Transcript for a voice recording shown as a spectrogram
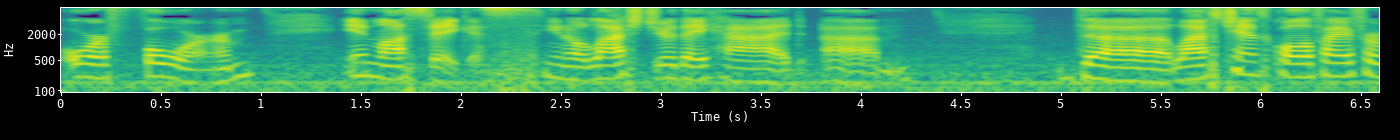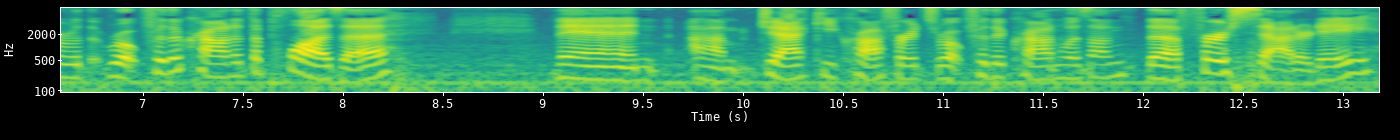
or form in Las Vegas. You know, last year they had um, the last chance qualifier for the rope for the crown at the Plaza. Then um, Jackie Crawford's rope for the crown was on the first Saturday,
